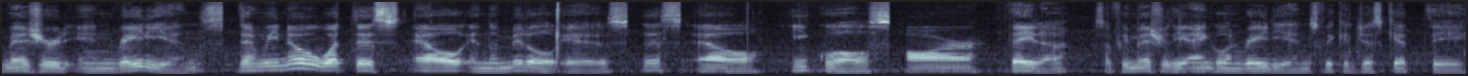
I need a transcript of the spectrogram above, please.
measured in radians, then we know what this L in the middle is. This L equals r theta. So if we measure the angle in radians, we can just get the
